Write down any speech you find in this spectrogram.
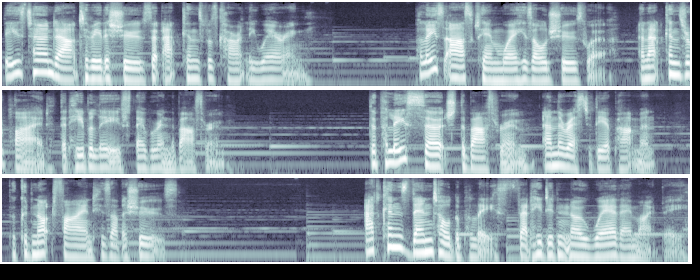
These turned out to be the shoes that Atkins was currently wearing. Police asked him where his old shoes were, and Atkins replied that he believed they were in the bathroom. The police searched the bathroom and the rest of the apartment, but could not find his other shoes. Atkins then told the police that he didn't know where they might be.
